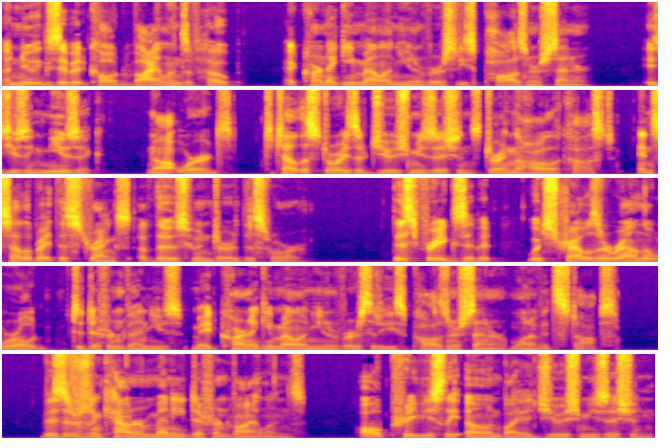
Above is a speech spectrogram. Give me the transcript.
A new exhibit called Violins of Hope at Carnegie Mellon University's Posner Center is using music, not words, to tell the stories of Jewish musicians during the Holocaust and celebrate the strengths of those who endured this horror. This free exhibit, which travels around the world to different venues, made Carnegie Mellon University's Posner Center one of its stops. Visitors encounter many different violins, all previously owned by a Jewish musician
